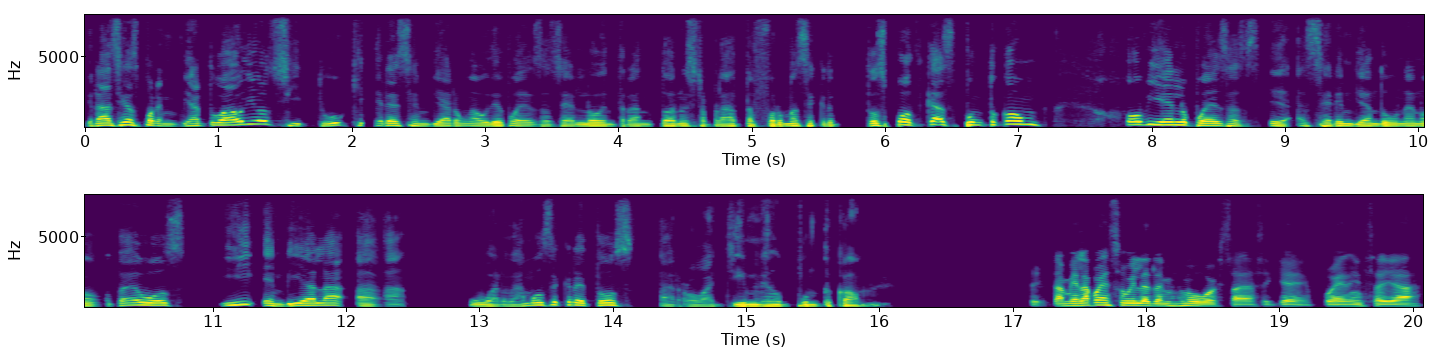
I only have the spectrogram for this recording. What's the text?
gracias por enviar tu audio. Si tú quieres enviar un audio, puedes hacerlo entrando a nuestra plataforma secretospodcast.com o bien lo puedes eh, hacer enviando una nota de voz y envíala a guardamosecretos.gmail.com. Sí, También la pueden subir desde el mismo website, así que pueden irse allá.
